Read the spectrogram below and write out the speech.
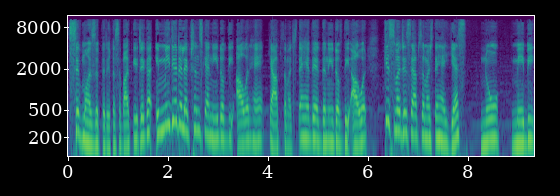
सिर्फ़ महजब तरीके से बात कीजिएगा। इमीडिएट इलेक्शन क्या नीड ऑफ़ द आवर है? क्या आप समझते हैं there the need of the hour किस वजह से आप समझते हैं? येस नो मे बी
